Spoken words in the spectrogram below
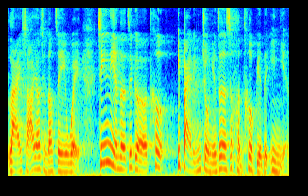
来，小爱邀请到这一位，今年的这个特一百零九年，真的是很特别的一年。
